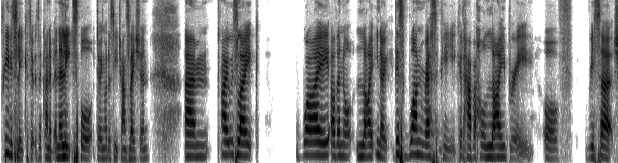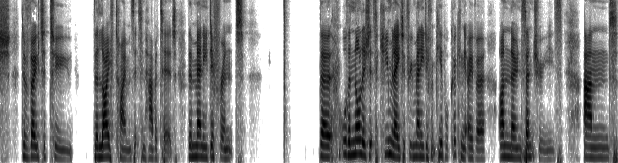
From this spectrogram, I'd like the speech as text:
previously, because it was a kind of an elite sport doing Odyssey translation. Um, I was like, why are there not like you know this one recipe could have a whole library of research devoted to the lifetimes it's inhabited, the many different the, all the knowledge that's accumulated through many different people cooking it over unknown centuries. And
